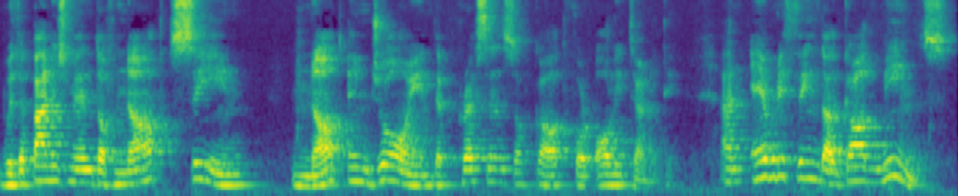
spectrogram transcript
with the punishment of not seeing not enjoying the presence of god for all eternity and everything that god means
